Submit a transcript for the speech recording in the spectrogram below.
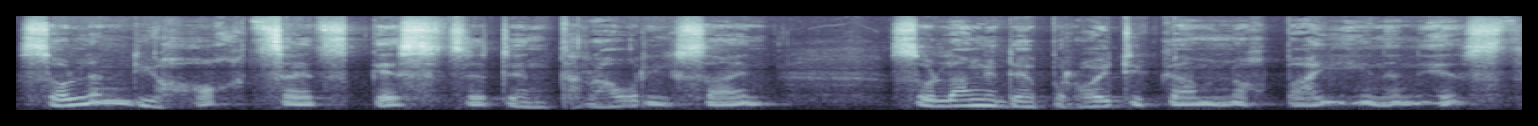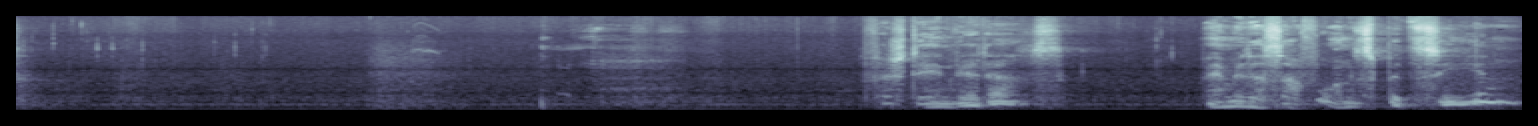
sollen die Hochzeitsgäste denn traurig sein, solange der Bräutigam noch bei ihnen ist? Verstehen wir das? Wenn wir das auf uns beziehen?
